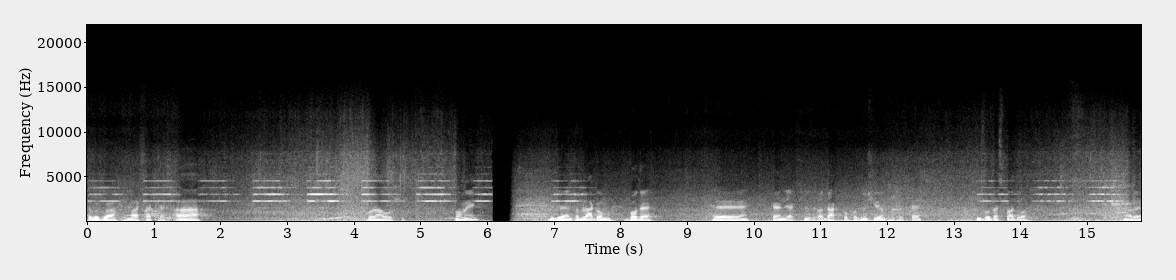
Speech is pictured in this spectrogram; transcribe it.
To by była masakra. A. Polało się. Moment. Wziąłem tą lagą wodę. E, ten, jak się nazywa, dach popodnosiłem troszeczkę i woda spadła. Ale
